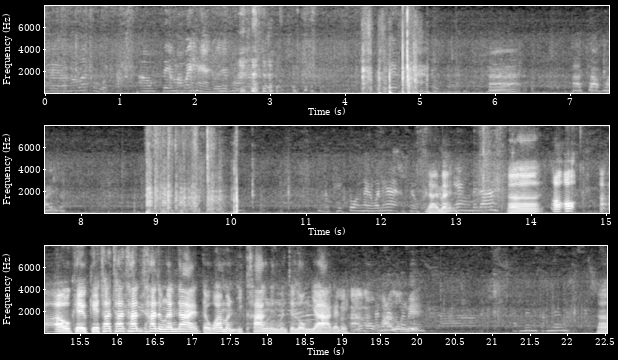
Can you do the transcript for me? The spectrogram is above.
เออเพราะว่าตูด เอาเตรียมมาไว้แหกโดยเฉพาะเรียกหาถูกแล้วหาหากลับไม้ดีกว่าเดี๋ยวเทคตัวไงวะเนี่ยเยวได้ไหม แย่งไม่ได้เออเอาเอาเอาเอาโอเคโอเคถ้าถ้าถ้าถ้าตรงนั้นได้ แต่ว่ามันอีกข้างหนึ่งมันจะลงยากกันดิเอาขวาลงพี่แป๊บนึงแป๊บนึงเอา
